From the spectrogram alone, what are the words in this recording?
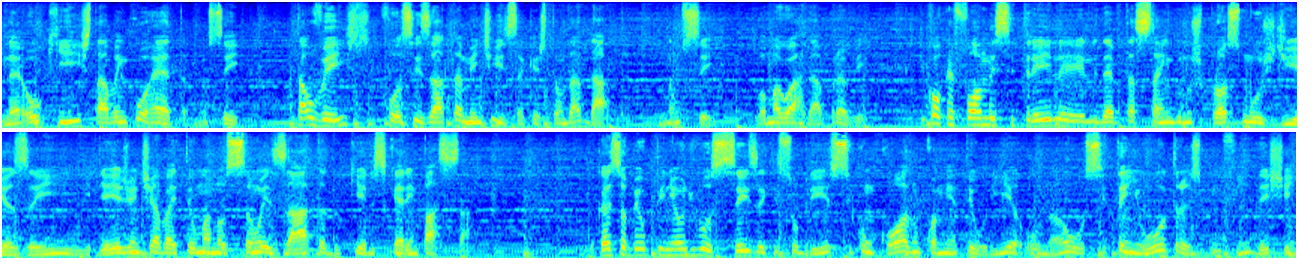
né, ou que estava incorreta, não sei. Talvez fosse exatamente isso, a questão da data, não sei. Vamos aguardar para ver. De qualquer forma, esse trailer ele deve estar saindo nos próximos dias aí, e aí a gente já vai ter uma noção exata do que eles querem passar. Eu quero saber a opinião de vocês aqui sobre isso, se concordam com a minha teoria ou não, ou se tem outras, enfim, deixem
